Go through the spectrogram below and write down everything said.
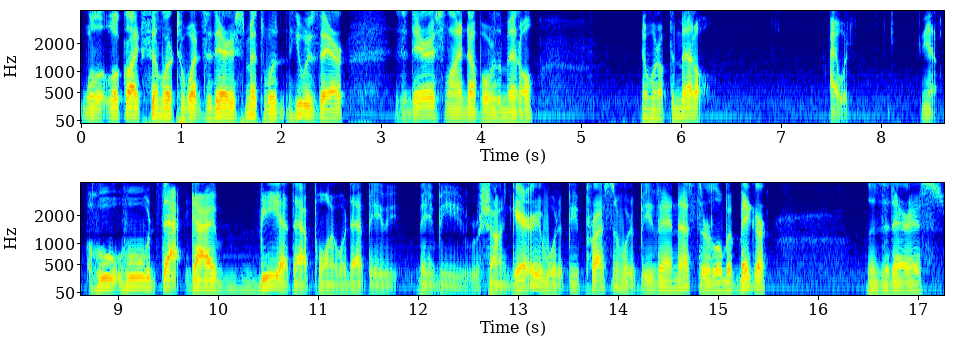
Will it look like similar to what Za'Darius Smith was? He was there. Za'Darius lined up over the middle and went up the middle. I would, you know, who who would that guy be at that point? Would that be maybe Rashan Gary? Would it be Preston? Would it be Van Ness? They're a little bit bigger than Za'Darius.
